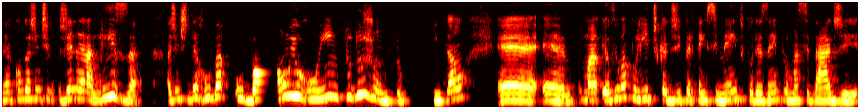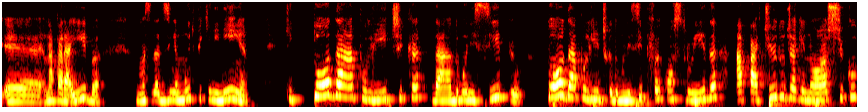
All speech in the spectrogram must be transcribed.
Né? Quando a gente generaliza, a gente derruba o bom e o ruim tudo junto. Então, é, é, uma, eu vi uma política de pertencimento, por exemplo, uma cidade é, na Paraíba, uma cidadezinha muito pequenininha, que toda a política da, do município, toda a política do município foi construída a partir do diagnóstico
